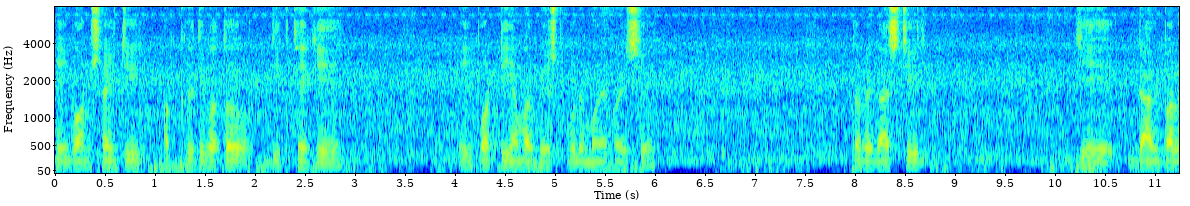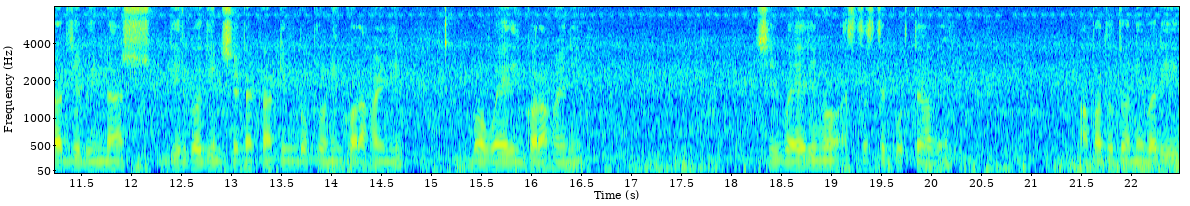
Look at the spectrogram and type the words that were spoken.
এই বনসাইটির আকৃতিগত দিক থেকে এই পটটি আমার বেস্ট বলে মনে হয়েছে। তবে গাছটির যে ডালপালার যে বিন্যাস, দীর্ঘদিন সেটা কাটিং বা প্রুনিং করা হয়নি বা ওয়্যারিং করা হয়নি, সেই ওয়্যারিংও আস্তে আস্তে করতে হবে। আপাতত নেবারি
